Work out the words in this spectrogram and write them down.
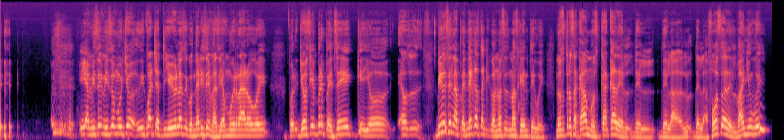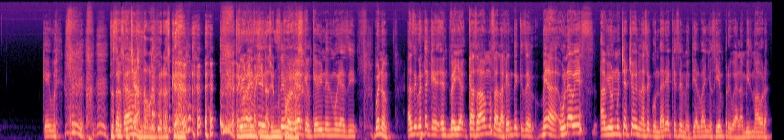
Y a mí se me hizo mucho. Y guacha, yo iba en la secundaria y se me hacía muy raro, güey. Por- Yo siempre pensé que yo. o sea, vives en la pendeja hasta que conoces más gente, güey. Nosotros sacábamos caca del, del, de, la, de la fosa del baño, güey. ¿Qué, güey? Te estoy Sacábamos- escuchando, güey, pero es que tengo Sí, una que imaginación muy se me olvida poderosa. que el Kevin es muy así. Bueno, haz de cuenta que eh, veía, cazábamos a la gente que se... Mira, una vez había un muchacho en la secundaria que se metía al baño siempre, güey, a la misma hora.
